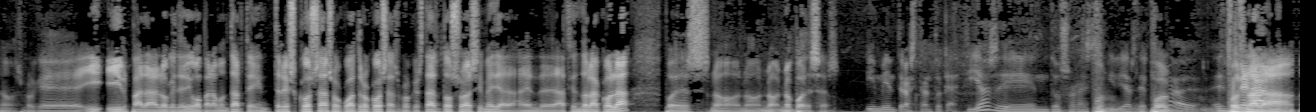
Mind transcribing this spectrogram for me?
No, es porque ir para, lo que te digo, para montarte en tres cosas o cuatro cosas, porque estás dos horas y media en- haciendo la cola, pues no, no, no, no puede ser. Y mientras tanto, ¿qué hacías en dos horas y Pues, media de pues- cola? pues nada,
